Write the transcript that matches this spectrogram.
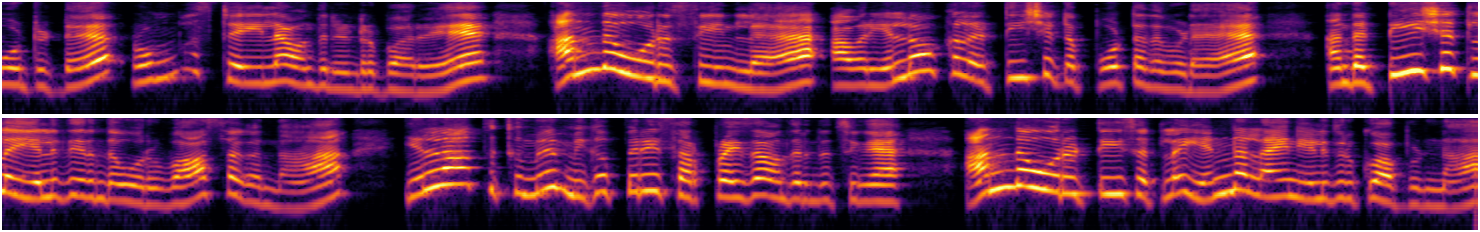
போட்டுட்டு ரொம்ப ஸ்டைலாக வந்து நின்றுப்பாரு. அந்த ஒரு சீனில் அவர் எல்லோ கலர் டிஷர்ட்டை போட்டதை விட, அந்த டிஷர்ட்ல எழுதியிருந்த ஒரு வாசகம் தான் எல்லாத்துக்குமே மிகப்பெரிய சர்ப்ரைஸா வந்துருந்துச்சுங்க அந்த ஒரு டிஷர்ட்ல என்ன லைன் எழுதியிருக்கும் அப்படின்னா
